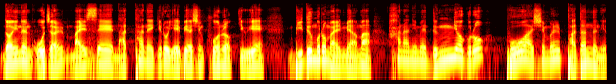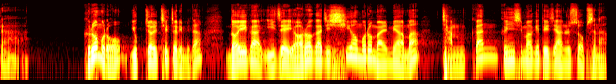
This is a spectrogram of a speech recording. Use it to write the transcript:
너희는 5절 말세에 나타내기로 예비하신 구원을 얻기 위해 믿음으로 말미암아 하나님의 능력으로 보호하심을 받았느니라. 그러므로 6절 7절입니다. 너희가 이제 여러 가지 시험으로 말미암아 잠깐 근심하게 되지 않을 수 없으나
